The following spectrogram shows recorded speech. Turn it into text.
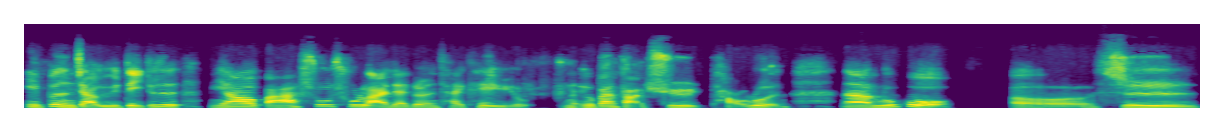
也不能叫余地，就是你要把它说出来，两个人才可以有有办法去讨论。那如果呃是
